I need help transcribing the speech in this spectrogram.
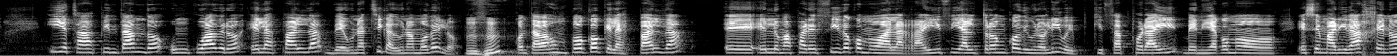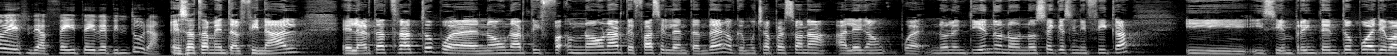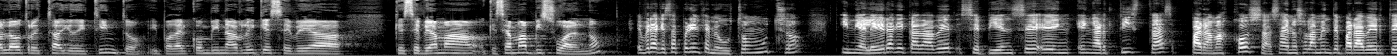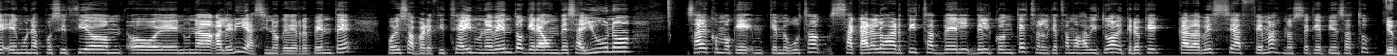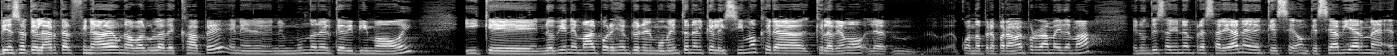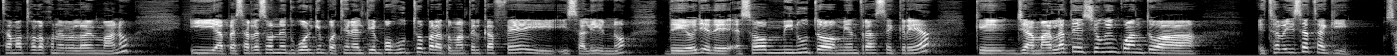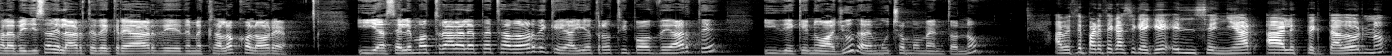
y estabas pintando un cuadro en la espalda de una chica, de una modelo. Contabas un poco que la espalda eh, es lo más parecido como a la raíz y al tronco de un olivo y quizás por ahí venía como ese maridaje ¿no? de, aceite y de pintura. Exactamente, al final el arte abstracto pues no es un arte, no un arte fácil de entender, o que muchas personas alegan pues no lo entiendo, no, no sé qué significa y, y siempre intento pues llevarlo a otro estadio distinto y poder combinarlo y que se vea que se vea más que sea más visual, ¿no? Es verdad que esa experiencia me gustó mucho y me alegra que cada vez se piense en, artistas para más cosas, ¿sabes? No solamente para verte en una exposición o en una galería, sino que de repente, pues apareciste ahí en un evento que era un desayuno, ¿sabes? Como que, me gusta sacar a los artistas del, contexto en el que estamos habituados y creo que cada vez se hace más. No sé qué piensas tú. Yo pienso que el arte al final es una válvula de escape en el mundo en el que vivimos hoy y que no viene mal, por ejemplo, en el momento en el que lo hicimos, que era que lo habíamos cuando preparamos el programa y demás, en un desayuno empresarial en el que aunque sea viernes estamos todos con el reloj en mano y a pesar de ser networking, pues tiene el tiempo justo para tomarte el café y, salir, ¿no? De, oye, de esos minutos mientras se crea, que llamar la atención en cuanto a esta belleza está aquí, o sea, la belleza del arte, de crear, de mezclar los colores y hacerle mostrar al espectador de que hay otros tipos de arte y de que nos ayuda en muchos momentos, ¿no? A veces parece casi que hay que enseñar al espectador, ¿no?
